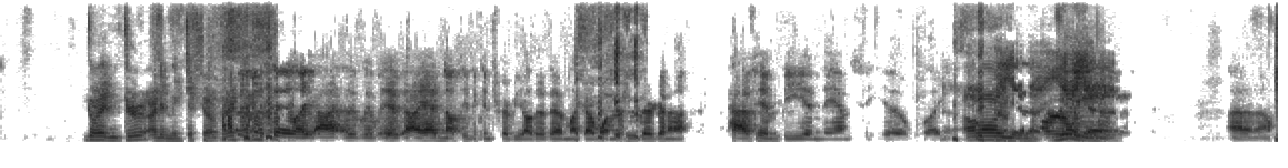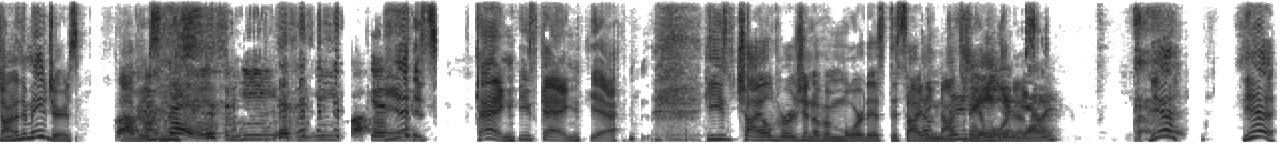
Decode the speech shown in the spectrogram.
go ahead, and Drew. I didn't mean to shove I was gonna say like I I had nothing to contribute other than like I wonder who they're gonna have him be in the MCU. Like Oh yeah, early, yeah, yeah. I don't know. Jonathan Majors. Well, I was Obviously. gonna say, isn't he? Isn't he fucking? He is. Kang. He's Kang. Yeah. He's child version of Immortus deciding Don't- to be Immortus. down. Yeah. Yeah.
